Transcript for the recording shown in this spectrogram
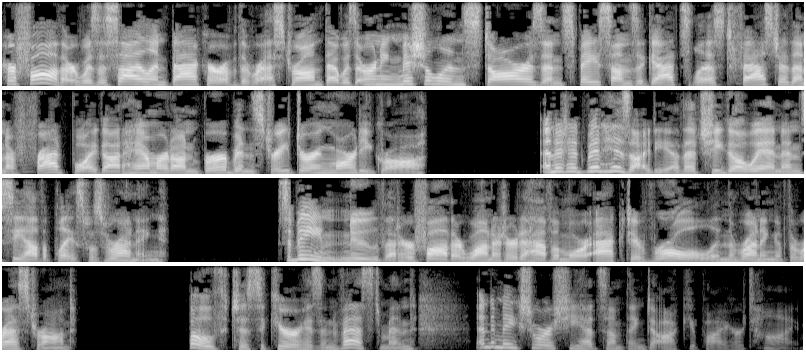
Her father was a silent backer of the restaurant that was earning Michelin stars and space on Zagat's list faster than a frat boy got hammered on Bourbon Street during Mardi Gras. And it had been his idea that she go in and see how the place was running. Sabine knew that her father wanted her to have a more active role in the running of the restaurant, both to secure his investment and to make sure she had something to occupy her time.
